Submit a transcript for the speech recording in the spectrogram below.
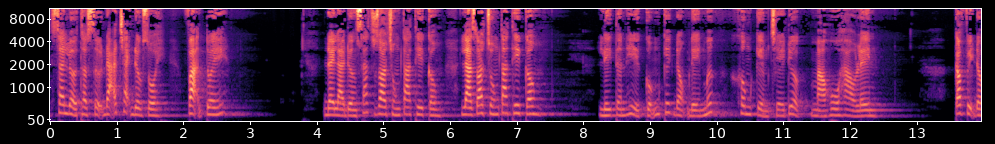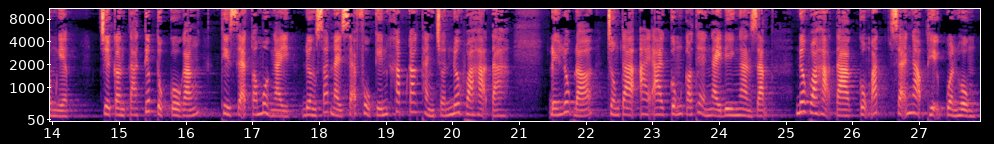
xe lửa thật sự đã chạy được rồi, vạn tuế. Đây là đường sắt do chúng ta thi công, là do chúng ta thi công. Lý Tấn Hỷ cũng kích động đến mức không kiềm chế được mà hô hào lên. Các vị đồng nghiệp, chỉ cần ta tiếp tục cố gắng thì sẽ có một ngày đường sắt này sẽ phủ kín khắp các thành trấn nước hoa hạ ta. Đến lúc đó, chúng ta ai ai cũng có thể ngày đi ngàn dặm. Nước hoa hạ ta cũng ắt sẽ ngạo thị quần hùng.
